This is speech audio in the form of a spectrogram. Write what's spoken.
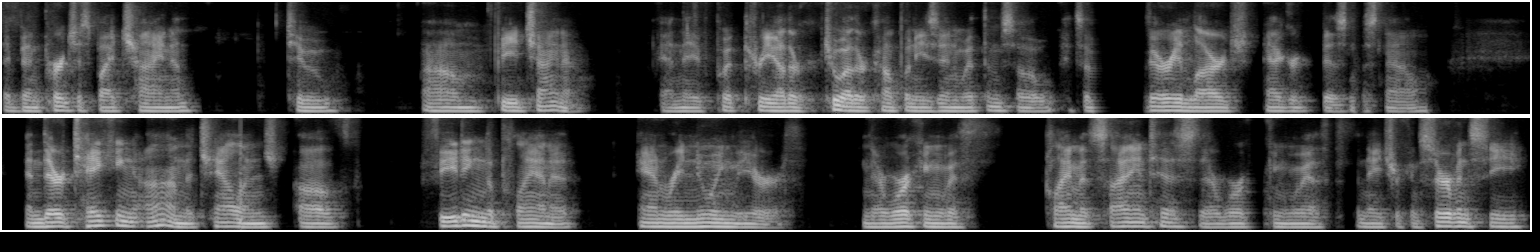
they've been purchased by China to um, feed China, and they've put three other two other companies in with them. So it's a very large agribusiness now. And they're taking on the challenge of feeding the planet and renewing the earth. And they're working with climate scientists, they're working with the Nature Conservancy.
